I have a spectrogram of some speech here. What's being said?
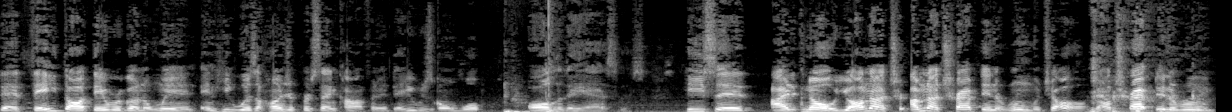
that they thought they were gonna win, and he was hundred percent confident that he was gonna whoop all of their asses. He said, "I no, y'all not. Tra- I'm not trapped in a room with y'all. Y'all trapped in a room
